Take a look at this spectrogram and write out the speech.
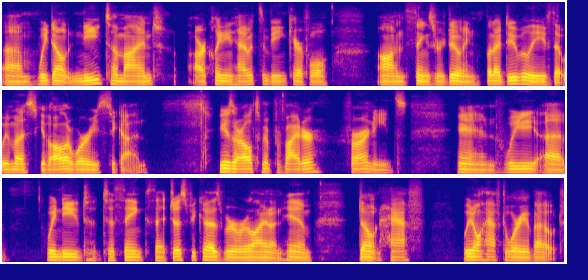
um, we don't need to mind our cleaning habits and being careful on things we're doing, but I do believe that we must give all our worries to God. He is our ultimate provider for our needs, and we uh, we need to think that just because we're relying on Him, don't have we don't have to worry about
